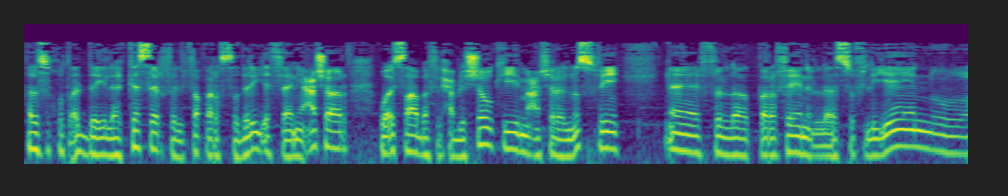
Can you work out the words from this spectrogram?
هذا السقوط أدى إلى كسر في الفقرة الصدرية الثاني عشر وإصابة في الحبل الشوكي مع شلل نصفي آه، في الطرفين السفليين و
